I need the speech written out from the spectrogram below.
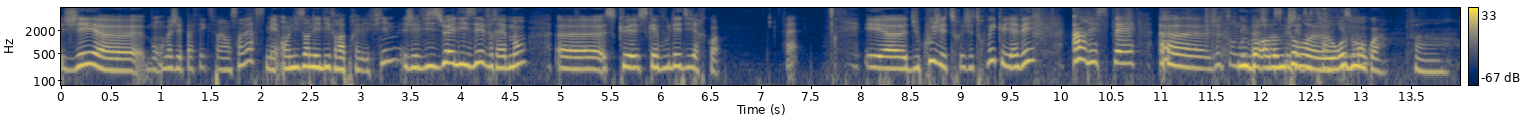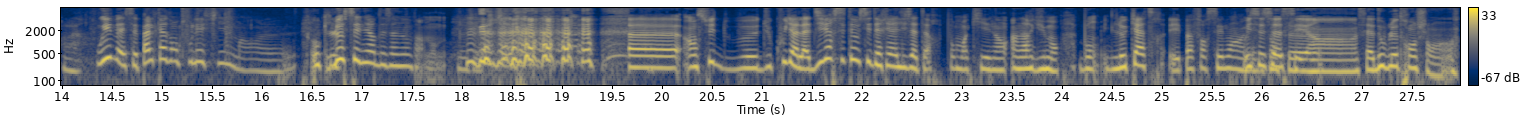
j'ai euh, bon moi j'ai pas fait expérience inverse mais en lisant les livres après les films, j'ai visualisé vraiment euh, ce que ce qu'elle voulait dire quoi. Et euh, du coup, j'ai trou- j'ai trouvé qu'il y avait un respect. Euh, je tourne Oui, bon, en même temps, euh, heureusement quoi. Enfin, voilà. Oui, mais c'est pas le cas dans tous les films. hein. Le Seigneur des Anneaux, pardon. Euh, ensuite, euh, du coup, il y a la diversité aussi des réalisateurs, pour moi, qui est un, un argument. Bon, le 4 est pas forcément un Oui, c'est ça, c'est euh, un, c'est à double tranchant. hein.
